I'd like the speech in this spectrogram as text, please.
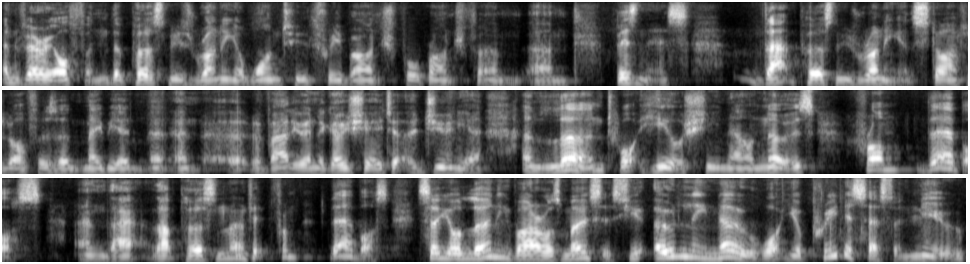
And very often, the person who's running a one, two, three branch, four branch firm um, business, that person who's running it started off as a maybe a, a, a value negotiator, a junior, and learned what he or she now knows from their boss and that, that person learned it from their boss. So you're learning via osmosis. You only know what your predecessor knew,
